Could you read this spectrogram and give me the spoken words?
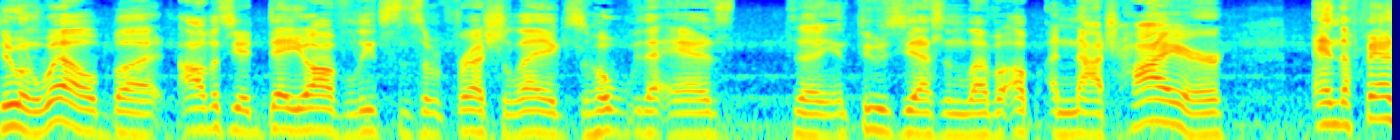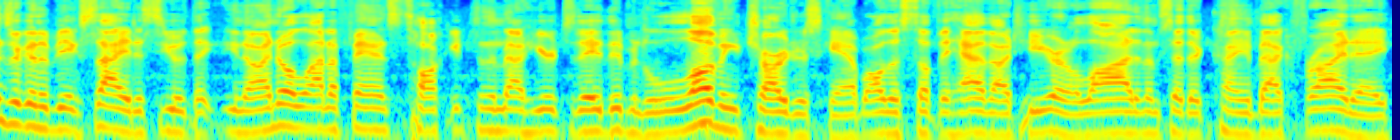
doing well, but obviously a day off leads to some fresh legs. So hopefully that adds the enthusiasm level up a notch higher. And the fans are going to be excited to see what they, you know. I know a lot of fans talking to them out here today. They've been loving Chargers camp, all the stuff they have out here, and a lot of them said they're coming back Friday.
